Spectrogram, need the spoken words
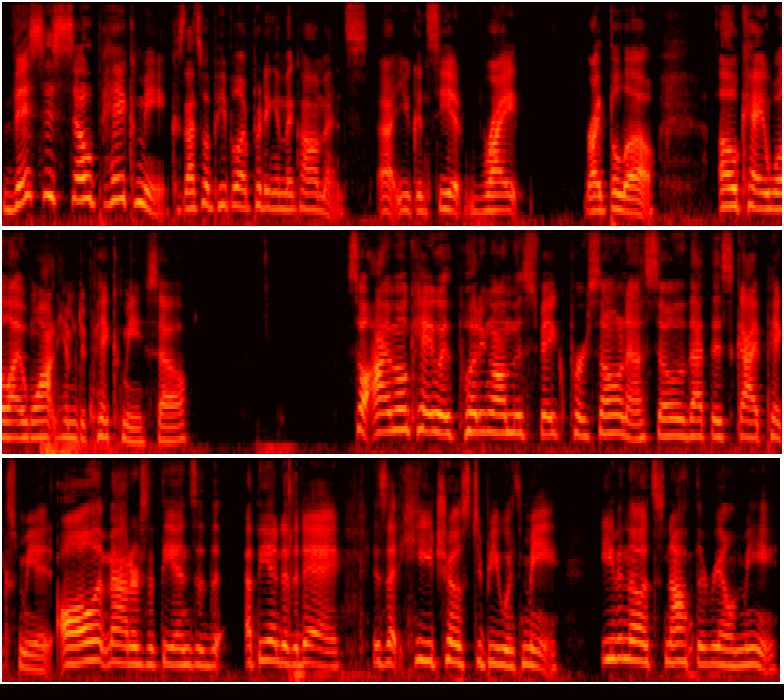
This is so pick me because that's what people are putting in the comments. Uh, you can see it right, right below. Okay, well, I want him to pick me, so so I'm okay with putting on this fake persona so that this guy picks me. All it matters at the end of the at the end of the day is that he chose to be with me, even though it's not the real me.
